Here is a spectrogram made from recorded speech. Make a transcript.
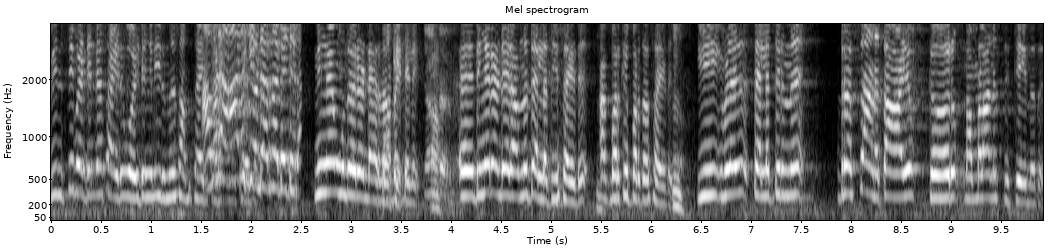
ബിൻസി ബെഡിന്റെ സൈഡ് പോയിട്ട് ഇങ്ങനെ ഇരുന്ന് നിങ്ങൾ മൂന്നുപേരുണ്ടായിരുന്നു ആ ബെഡിൽ നിങ്ങൾ രണ്ടുപേരും അന്ന് തെല്ലത്തി സൈഡ് അക്ബർക്ക് ഇപ്പുറത്തെ സൈഡ് ഈ ഇവിടെ തെല്ലത്തിരുന്ന് ഡ്രസ്സാണ് താഴും കേറും നമ്മളാണ് സ്റ്റിച്ച് ചെയ്യുന്നത്.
